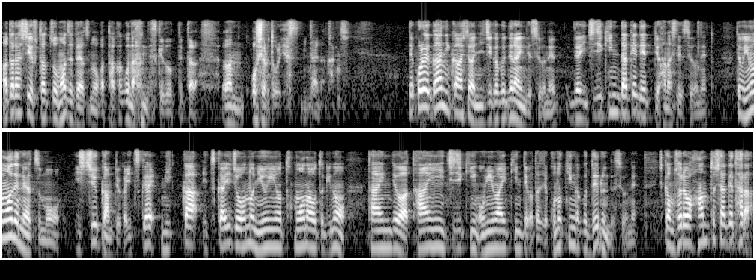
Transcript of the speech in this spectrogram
新しい2つを混ぜたやつの方が高くなるんですけどって言ったら、うん、おっしゃる通りです。みたいな感じ。でこれがんに関しては日額出ないんですよね。で一時金だけでっていう話ですよねと。でも今までのやつも1週間というか5日 ,3 日5日以上の入院を伴う時の退院では退院一時金お見舞い金って形でこの金額出るんですよね。しかもそれを半年空けたら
